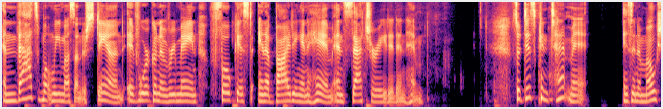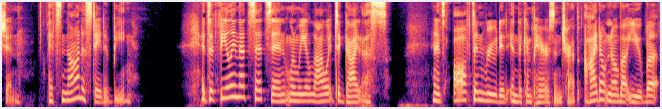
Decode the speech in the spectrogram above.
And that's what we must understand if we're going to remain focused and abiding in him and saturated in him. So discontentment is an emotion. It's not a state of being. It's a feeling that sets in when we allow it to guide us. And it's often rooted in the comparison trap. I don't know about you, but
